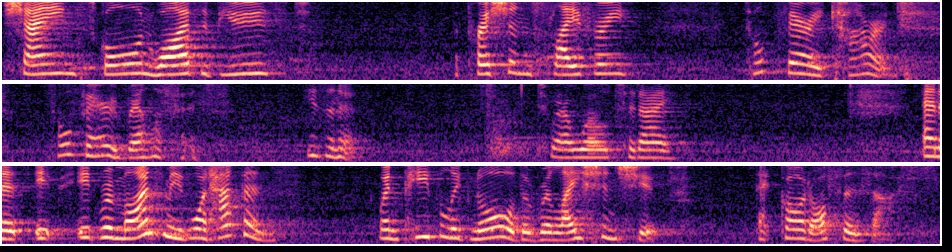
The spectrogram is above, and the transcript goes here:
shame, scorn, wives abused, oppression, slavery. It's all very current. It's all very relevant, isn't it, to our world today? And it, it, it reminds me of what happens when people ignore the relationship that God offers us.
